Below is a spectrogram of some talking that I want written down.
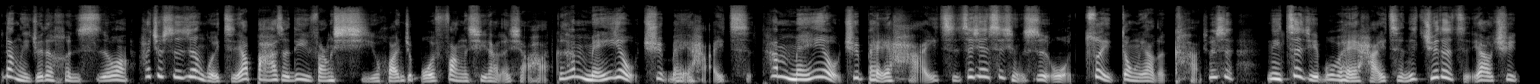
让你觉得很失望。他就是认为只要扒着地方喜欢，就不会放弃他的小孩。可他没有去陪孩子，他没有去陪孩子，这件事情是我最重要的看，就是。你自己不陪孩子，你觉得只要去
